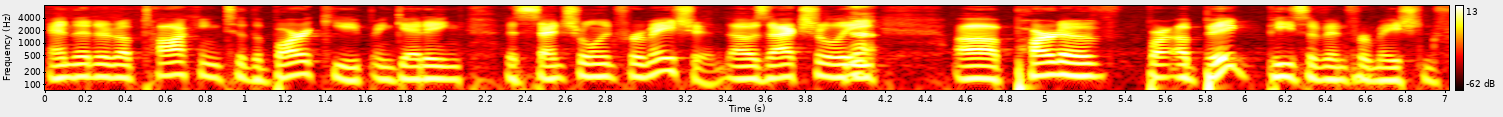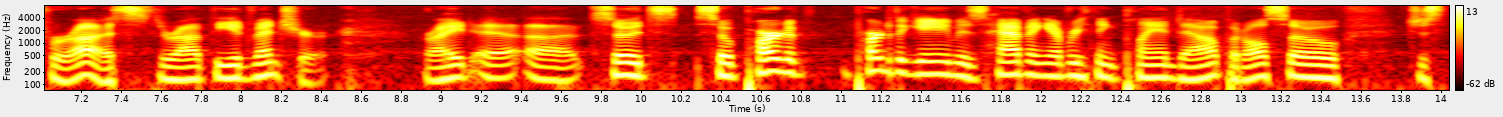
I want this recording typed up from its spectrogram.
and ended up talking to the barkeep and getting essential information. That was actually Yeah. uh, part of a big piece of information for us throughout the adventure right? Uh, uh, so it's so part of part of the game is having everything planned out but also just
